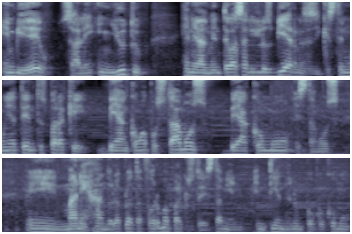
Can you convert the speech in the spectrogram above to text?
en video, sale en YouTube. Generalmente va a salir los viernes, así que estén muy atentos para que vean cómo apostamos, vean cómo estamos eh, manejando la plataforma, para que ustedes también entiendan un poco cómo,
